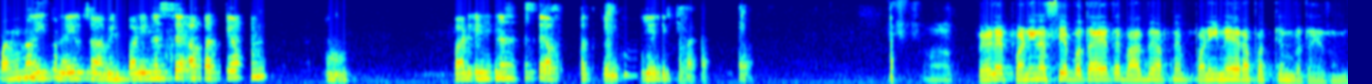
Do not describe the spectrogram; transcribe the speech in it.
पणिनस नहीं, नहीं स्वामी पणिनस्य अपत्यम हाँ। पणिनस्य अपत्यम ये लिखा है पहले पणिनस्य बताए थे बाद में आपने पणिनेर अपत्यम बताया स्वामी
